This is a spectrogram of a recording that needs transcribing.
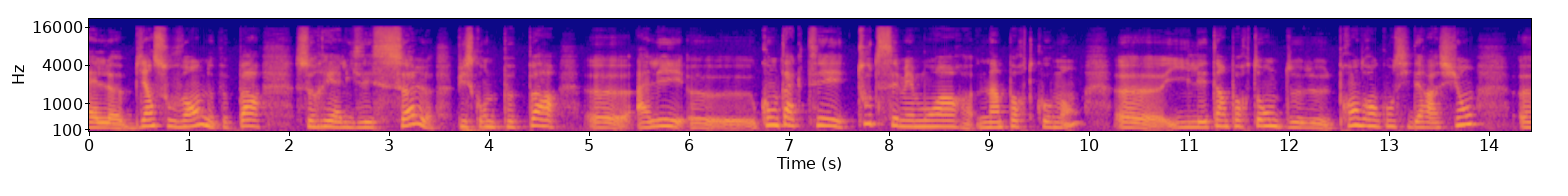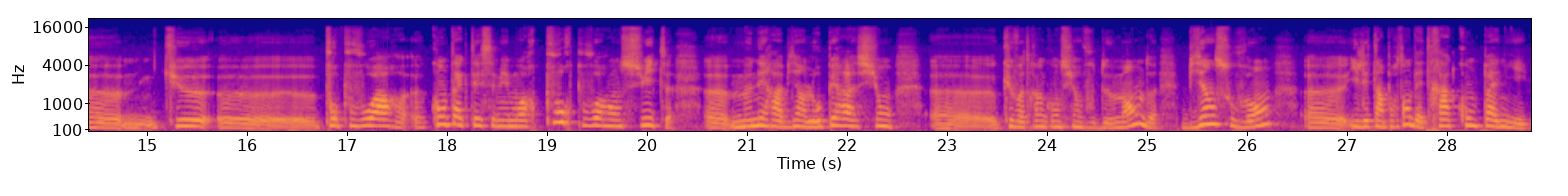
elle, bien souvent, ne peut pas se réaliser seule, puisqu'on ne peut pas euh, aller euh, contacter toutes ces mémoires n'importe comment. Euh, il est important de prendre en considération euh, que euh, pour pouvoir euh, contacter ces mémoires, pour pouvoir ensuite mener à bien l'opération que votre inconscient vous demande, bien souvent, il est important d'être accompagné,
